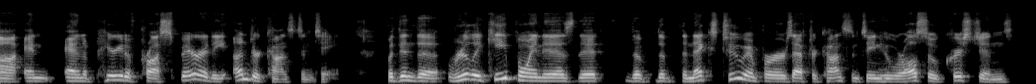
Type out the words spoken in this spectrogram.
uh, and and a period of prosperity under Constantine. But then the really key point is that the, the, the next two emperors after Constantine, who were also Christians,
